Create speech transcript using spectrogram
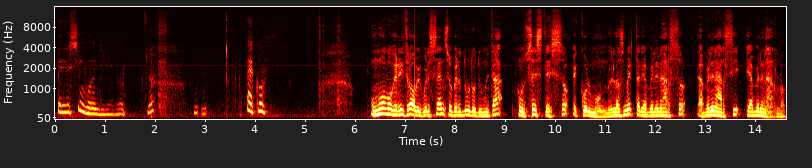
per il singolo individuo. No? Ecco, un uomo che ritrovi quel senso perduto di unità con se stesso e col mondo e la smetta di avvelenarsi e avvelenarlo.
